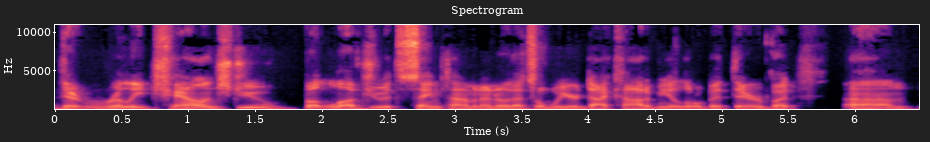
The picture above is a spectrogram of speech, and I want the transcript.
that really challenged you but loved you at the same time. And I know that's a weird dichotomy a little bit there, but um,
